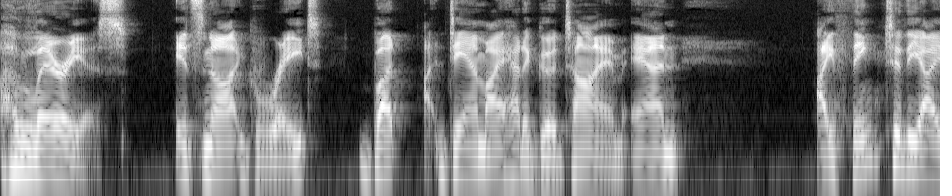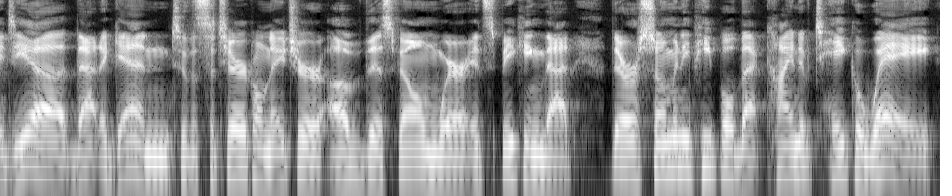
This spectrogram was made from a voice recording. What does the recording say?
Hilarious. It's not great, but damn, I had a good time. And I think to the idea that again, to the satirical nature of this film, where it's speaking that there are so many people that kind of take away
